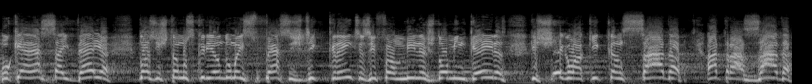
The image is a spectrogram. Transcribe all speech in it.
Porque é essa ideia, nós estamos criando uma espécie de crentes e famílias domingueiras que chegam aqui cansada, atrasada,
